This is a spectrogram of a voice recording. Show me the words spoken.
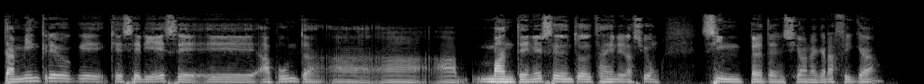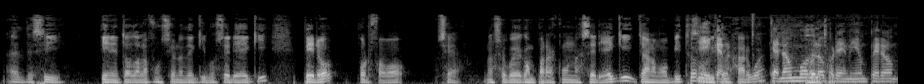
También creo que, que Serie S eh, apunta a, a- a mantenerse dentro de esta generación sin pretensiones gráficas, es decir, tiene todas las funciones de equipo Serie X, pero, por favor, o sea, no se puede comparar con una Serie X, ya lo hemos visto, hemos Sí, visto que, el hardware. que no es un modelo premium, pero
